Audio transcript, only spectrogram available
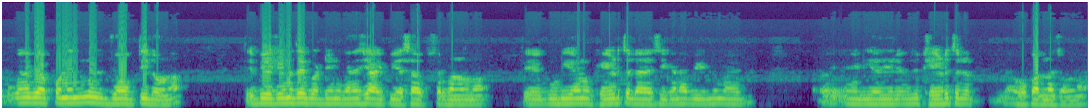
ਉਹ ਕਹਿੰਦੇ ਵੀ ਆਪਾਂ ਨੇ ਇਹਨਾਂ ਨੂੰ ਜੌਬ ਤੇ ਲਾਉਣਾ। ਤੇ ਬੇਟੀ ਨੂੰ ਤੇ ਵੱਡੀ ਨੂੰ ਕਹਿੰਦਾ ਸੀ ਆਈਪੀਐਸ ਅਫਸਰ ਬਣਾਉਣਾ। ਤੇ ਗੁੜੀਆ ਨੂੰ ਖੇਡ ਚ ਲਾਇਆ ਸੀ ਕਹਿੰਦਾ ਵੀ ਇਹਨੂੰ ਮੈਂ ਇੰਡੀਆ ਦੀ ਖੇਡ ਚ ਉਹ ਕਰਨਾ ਚਾਹੁੰਦਾ।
